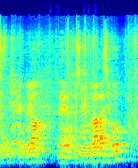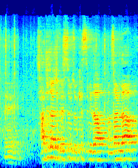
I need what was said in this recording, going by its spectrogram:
있었으면 좋겠고요. 네, 조심히 돌아가시고 네, 자주자주 뵀으면 좋겠습니다. 감사합니다.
